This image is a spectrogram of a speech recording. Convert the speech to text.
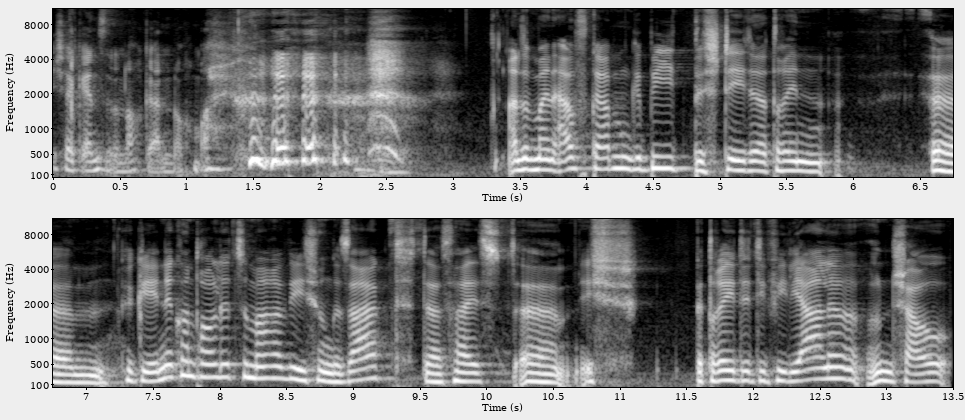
Ich ergänze dann auch gerne nochmal. Also mein Aufgabengebiet besteht darin, ähm, Hygienekontrolle zu machen, wie schon gesagt. Das heißt, äh, ich betrete die Filiale und schaue,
